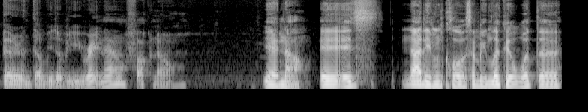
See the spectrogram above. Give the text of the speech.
better than WWE right now? Fuck no. Yeah, no, it's not even close. I mean, look at what the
